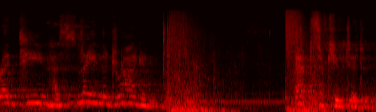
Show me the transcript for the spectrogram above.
Red team has slain the dragon. Executed.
